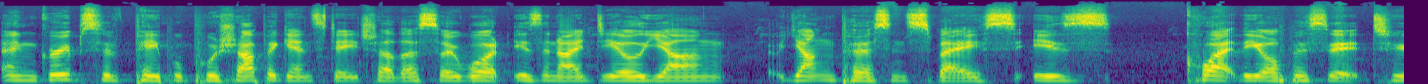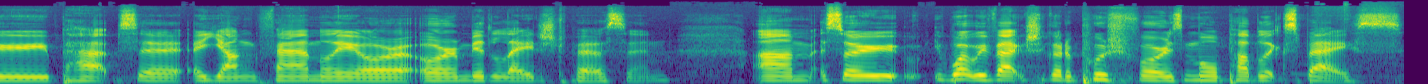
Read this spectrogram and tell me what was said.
and groups of people push up against each other. So what is an ideal young young person space is quite the opposite to perhaps a, a young family or or a middle aged person. Um, so what we've actually got to push for is more public space.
